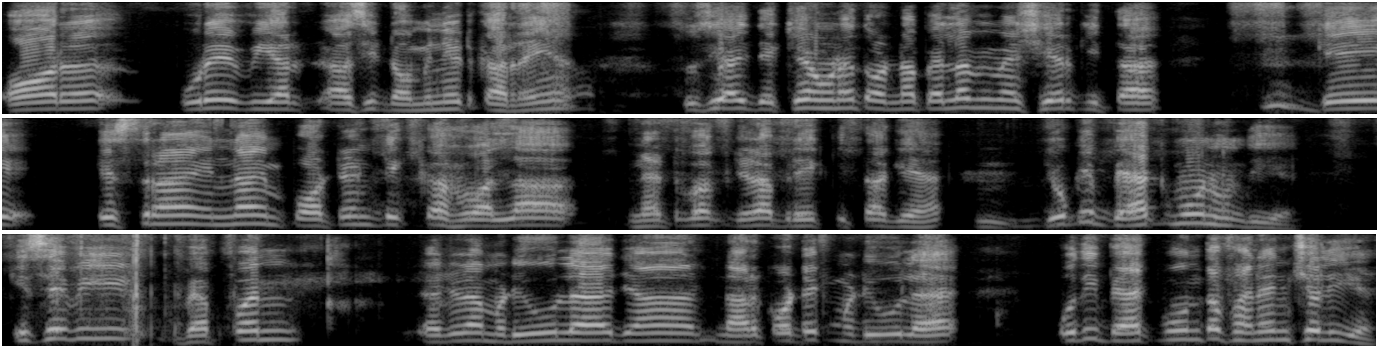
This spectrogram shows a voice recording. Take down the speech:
ਔਰ ਪੂਰੇ ਵੀ ਆਰ ਅਸੀਂ ਡੋਮੀਨੇਟ ਕਰ ਰਹੇ ਹਾਂ। ਤੁਸੀਂ ਅੱਜ ਦੇਖਿਆ ਹੋਣਾ ਤੁਹਾਡੇ ਨਾਲ ਪਹਿਲਾਂ ਵੀ ਮੈਂ ਸ਼ੇਅਰ ਕੀਤਾ ਕਿ ਇਸ ਤਰ੍ਹਾਂ ਇੰਨਾ ਇੰਪੋਰਟੈਂਟ ਇੱਕ ਹਵਾਲਾ ਨੈਟਵਰਕ ਜਿਹੜਾ ਬ੍ਰੇਕ ਕੀਤਾ ਗਿਆ ਜੋ ਕਿ ਬੈਕਬੋਨ ਹੁੰਦੀ ਹੈ। ਕਿਸੇ ਵੀ ਵੈਪਨ ਜਿਹੜਾ ਮੋਡਿਊਲ ਹੈ ਜਾਂ ਨਾਰਕੋਟਿਕ ਮੋਡਿਊਲ ਹੈ ਉਹਦੀ ਬੈਕਬੋਨ ਤਾਂ ਫਾਈਨੈਂਸ਼ੀਅਲ ਹੀ। ਹੈ।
